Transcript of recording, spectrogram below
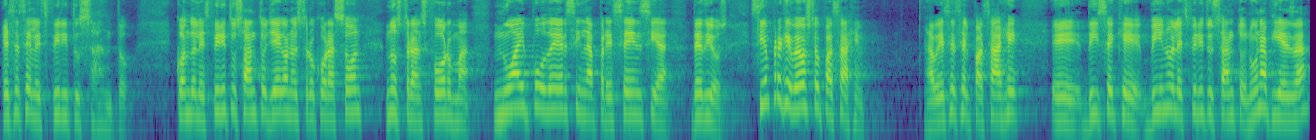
Ese es el Espíritu Santo. Cuando el Espíritu Santo llega a nuestro corazón, nos transforma. No hay poder sin la presencia de Dios. Siempre que veo este pasaje, a veces el pasaje eh, dice que vino el Espíritu Santo en una pieza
